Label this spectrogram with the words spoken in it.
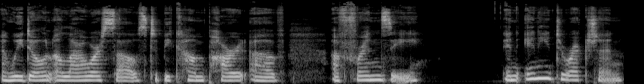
And we don't allow ourselves to become part of a frenzy in any direction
